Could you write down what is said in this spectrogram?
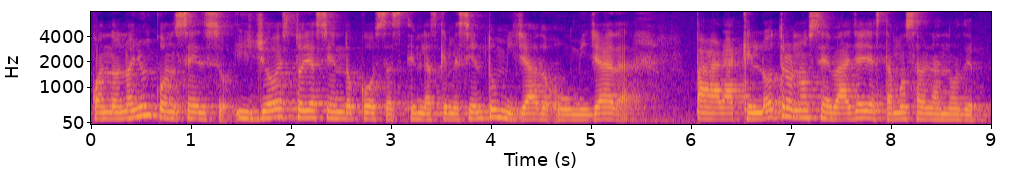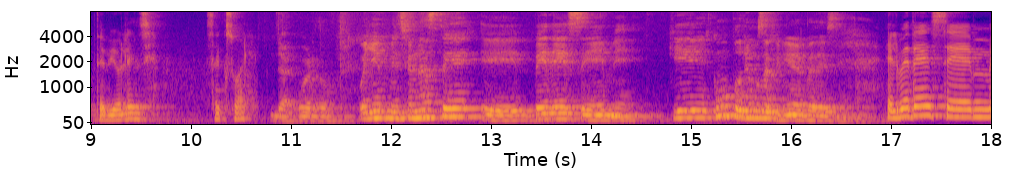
Cuando no hay un consenso y yo estoy haciendo cosas en las que me siento humillado o humillada para que el otro no se vaya, ya estamos hablando de, de violencia sexual. De acuerdo. Oye, mencionaste eh, BDSM. ¿Qué, ¿Cómo podríamos definir el BDSM? El BDSM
